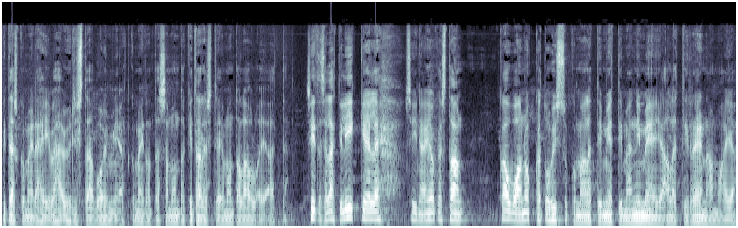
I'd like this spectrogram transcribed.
pitäisikö meidän hei vähän yhdistää voimia, että kun meitä on tässä monta kitaristia ja monta laulajaa. Että siitä se lähti liikkeelle. Siinä ei oikeastaan kauaa nokka tuhissu, kun me alettiin miettimään nimeä ja alettiin reenaamaan. Ja,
